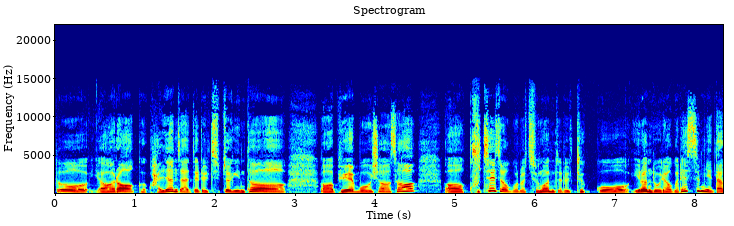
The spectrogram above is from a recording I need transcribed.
또 여러 그 관련자들을 직접 인터뷰에 모셔서 어 구체적으로 증언들을 듣고 이런 노력을 했습니다.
